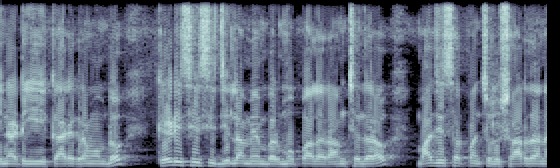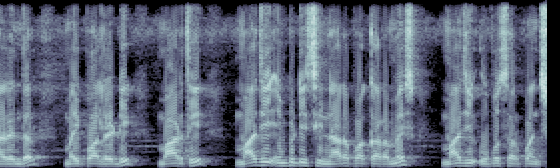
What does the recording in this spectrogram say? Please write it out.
ఈనాటి ఈ కార్యక్రమంలో కేడీసీసీ జిల్లా మెంబర్ ముప్పాల రామచంద్రరావు మాజీ సర్పంచులు శారదా నరేందర్ మైపాల్ రెడ్డి మారుతి మాజీ ఎంపీటీసీ నారపాక రమేష్ మాజీ ఉప సర్పంచ్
